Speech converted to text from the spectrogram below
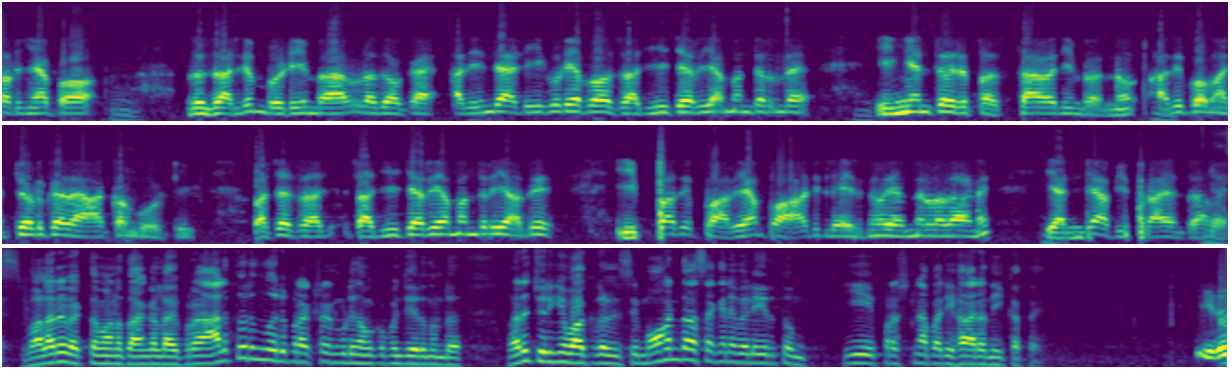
തുടങ്ങിയപ്പോ തല്ലും പൊടിയും വേറുള്ളതും ഒക്കെ അതിന്റെ അടിയിൽ കൂടിയപ്പോ സജി ചെറിയ മന്ദിറിന്റെ ഇങ്ങനത്തെ ഒരു പ്രസ്താവനയും വന്നു. അതിപ്പോ മറ്റവർക്ക് ആക്കം കൂട്ടി. പക്ഷെ സജി ചെറിയ മന്ത്രി അത് ഇപ്പൊ അത് പറയാൻ പാടില്ലായിരുന്നു എന്നുള്ളതാണ് എന്റെ അഭിപ്രായം സാറേ. വളരെ വ്യക്തമാണ് താങ്കളുടെ അഭിപ്രായം. ആലത്തൂരിൽ നിന്ന് ഒരു പ്രേക്ഷകൻ കൂടി നമുക്കൊപ്പം ചേരുന്നുണ്ട്. വളരെ ചുരുങ്ങിയ വാക്കുകൾ. ശ്രീ മോഹൻദാസ് എങ്ങനെ വിലയിരുത്തും ഈ പ്രശ്ന പരിഹാര നീക്കത്തെ? ഇത്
